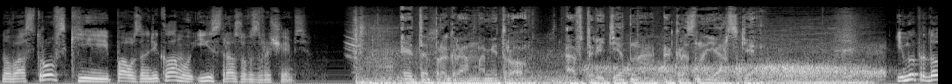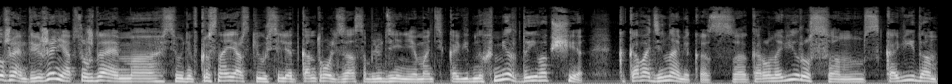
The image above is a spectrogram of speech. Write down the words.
Новоостровский». Пауза на рекламу и сразу возвращаемся. Это программа «Метро». Авторитетно о Красноярске. И мы продолжаем движение, обсуждаем а, сегодня в Красноярске усилит контроль за соблюдением антиковидных мер, да и вообще, какова динамика с коронавирусом, с ковидом.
